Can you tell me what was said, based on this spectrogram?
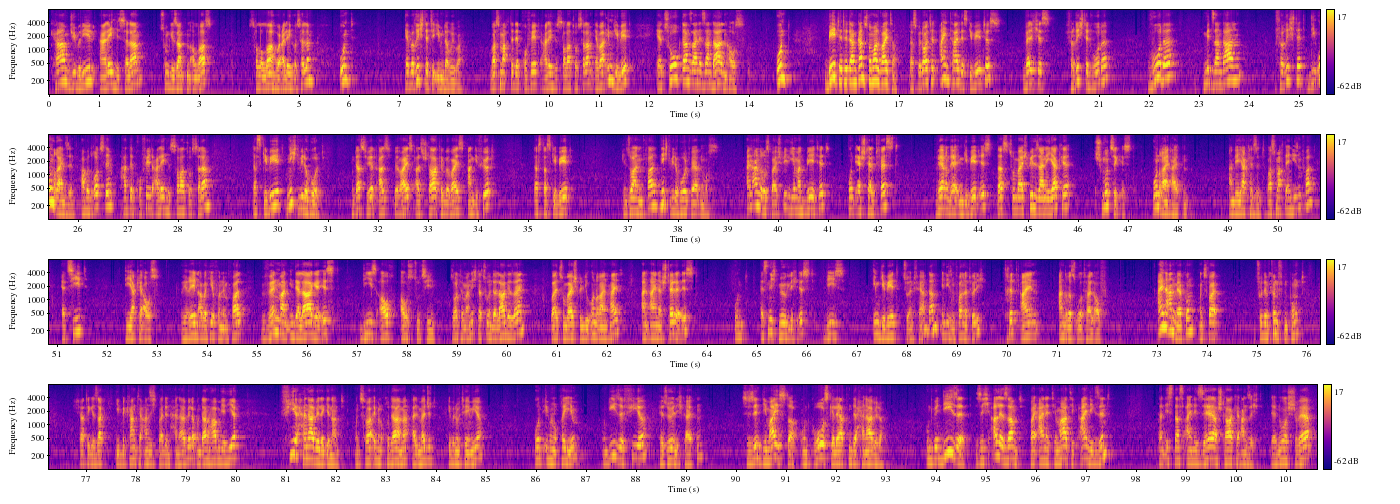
kam Jibril salam zum Gesandten Allahs sallallahu wasallam und er berichtete ihm darüber. Was machte der Prophet wassalam? Er war im Gebet, er zog dann seine Sandalen aus und betete dann ganz normal weiter. Das bedeutet, ein Teil des Gebetes, welches verrichtet wurde, wurde mit Sandalen verrichtet, die unrein sind. Aber trotzdem hat der Prophet wassalam, das Gebet nicht wiederholt. Und das wird als Beweis, als starker Beweis angeführt, dass das Gebet in so einem Fall nicht wiederholt werden muss. Ein anderes Beispiel, jemand betet und er stellt fest, während er im Gebet ist, dass zum Beispiel seine Jacke schmutzig ist, Unreinheiten an der Jacke sind. Was macht er in diesem Fall? Er zieht die Jacke aus. Wir reden aber hier von dem Fall, wenn man in der Lage ist, dies auch auszuziehen. Sollte man nicht dazu in der Lage sein, weil zum Beispiel die Unreinheit an einer Stelle ist und es nicht möglich ist, dies im Gebet zu entfernen, dann in diesem Fall natürlich tritt ein anderes Urteil auf. Eine Anmerkung, und zwar zu dem fünften Punkt. Ich hatte gesagt, die bekannte Ansicht bei den Hanabila. Und dann haben wir hier vier Hanabila genannt. Und zwar Ibn Qudama, Al-Majd, Ibn Taymiyyah und Ibn Qayyim. Und diese vier Persönlichkeiten, sie sind die Meister und Großgelehrten der Hanabila. Und wenn diese sich allesamt bei einer Thematik einig sind, dann ist das eine sehr starke Ansicht, der nur schwer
